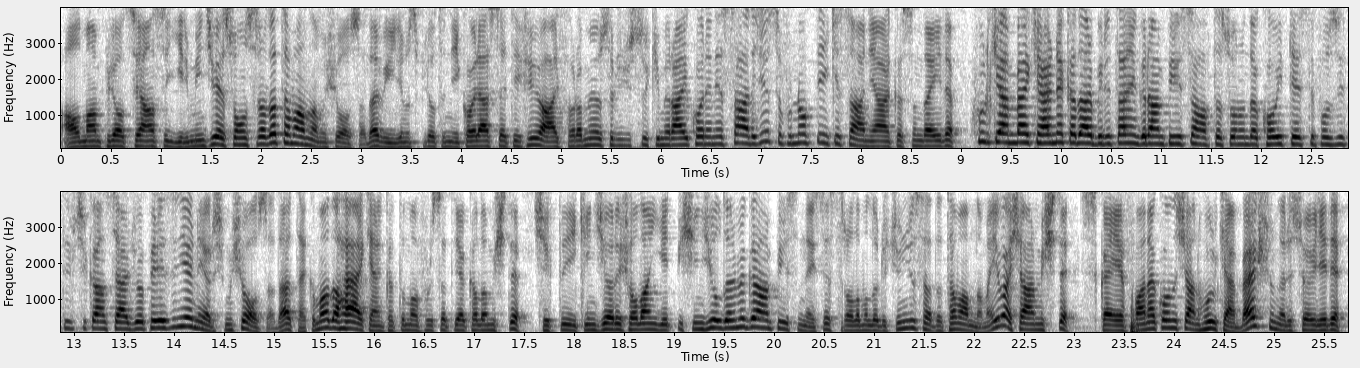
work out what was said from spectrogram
Alman pilot seansı 20. ve son sırada tamamlamış olsa da Williams pilotu Nicolas Latifi ve Alfa Romeo sürücüsü Kimi Raikkonen'in sadece 0.2 saniye arkasındaydı. Hülkenberg her ne kadar Britanya Grand Grand Prix'si hafta sonunda Covid testi pozitif çıkan Sergio Perez'in yerine yarışmış olsa da takıma daha erken katılma fırsatı yakalamıştı. Çıktığı ikinci yarış olan 70. yıl dönümü Grand Prix'sinde ise sıralamaları 3. sırada tamamlamayı başarmıştı. Sky F1'a konuşan Hülkenberg şunları söyledi.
